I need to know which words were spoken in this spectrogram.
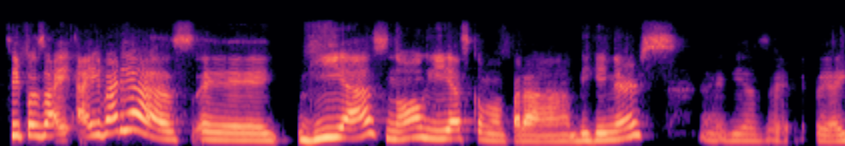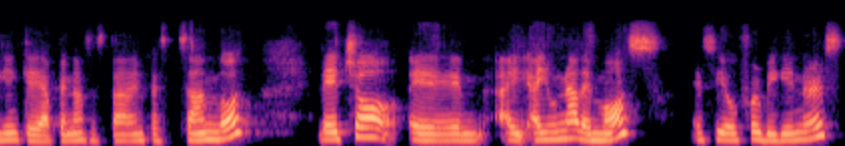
Sí, pues hay, hay varias eh, guías, ¿no? Guías como para beginners, eh, guías de, de, alguien que apenas está empezando. De hecho, eh, hay, una de Moz, SEO for Beginners.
